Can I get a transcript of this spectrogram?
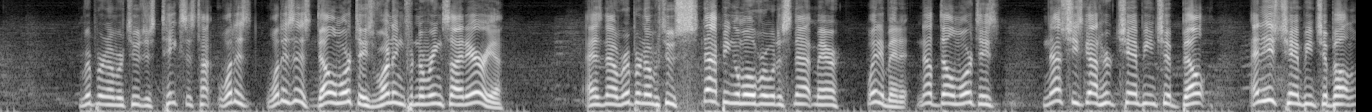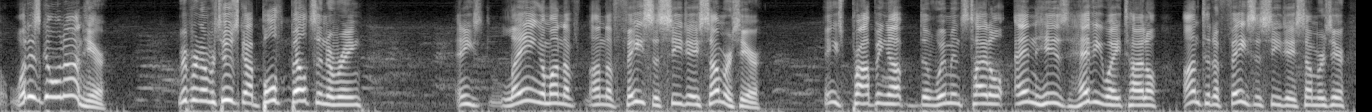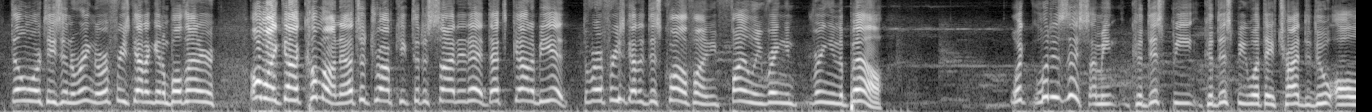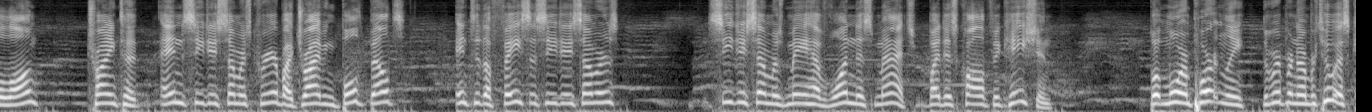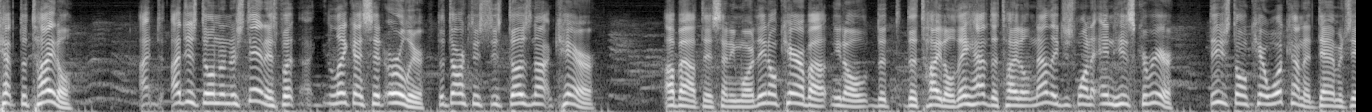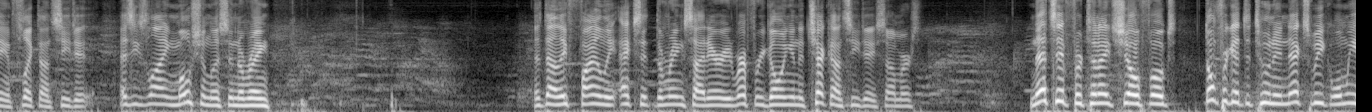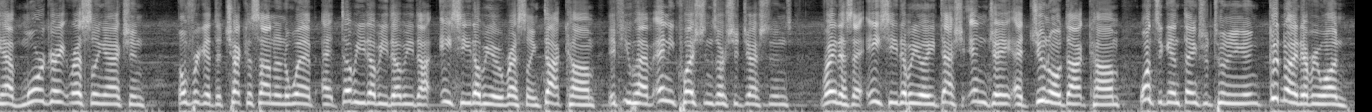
Ripper number two just takes his time. What is what is this? Della Morte's running from the ringside area. As now Ripper number two snapping him over with a snapmare. Wait a minute. Now Della Morte's now she's got her championship belt and his championship belt. What is going on here? Ripper number two's got both belts in the ring, and he's laying him on the on the face of C.J. Summers here. And he's propping up the women's title and his heavyweight title onto the face of C.J. Summers here. Del Della Morte's in the ring. The referee's got to get them both out of here. Oh my God! Come on now! It's a drop kick to the side of the head. That's got to be it. The referee's got to disqualify. And he finally ringing ringing the bell. What what is this? I mean, could this be could this be what they've tried to do all along? Trying to end CJ Summers' career by driving both belts into the face of CJ Summers. CJ Summers may have won this match by disqualification, but more importantly, the Ripper number two has kept the title. I, I just don't understand this, but uh, like I said earlier, the Darkness just does not care about this anymore. They don't care about, you know, the, the title. They have the title. Now they just want to end his career. They just don't care what kind of damage they inflict on CJ as he's lying motionless in the ring. As now they finally exit the ringside area. Referee going in to check on CJ Summers. And that's it for tonight's show, folks. Don't forget to tune in next week when we have more great wrestling action. Don't forget to check us out on the web at www.acwwrestling.com. If you have any questions or suggestions, write us at acwa-nj at juno.com. Once again, thanks for tuning in. Good night, everyone.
